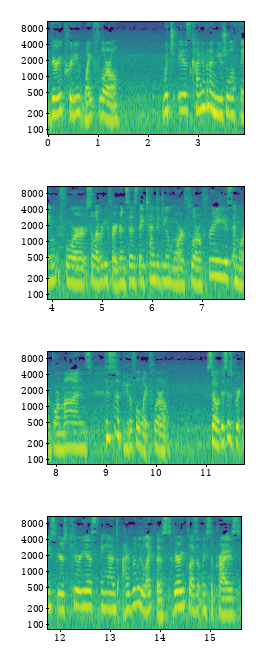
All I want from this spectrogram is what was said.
very pretty white floral which is kind of an unusual thing for celebrity fragrances. They tend to do more floral fruities and more gourmands. This is a beautiful white floral. So this is Britney Spears Curious, and I really like this. Very pleasantly surprised.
